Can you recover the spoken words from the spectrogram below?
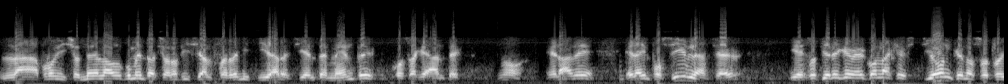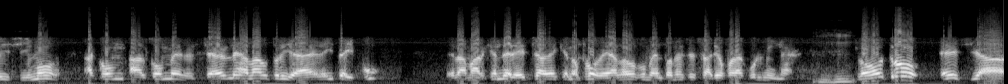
la provisión de la documentación oficial fue remitida recientemente, cosa que antes no era de era imposible hacer y eso tiene que ver con la gestión que nosotros hicimos al convencerles a las autoridades de Itaipú de la margen derecha de que nos provean los documentos necesarios para culminar. Lo otro es ya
